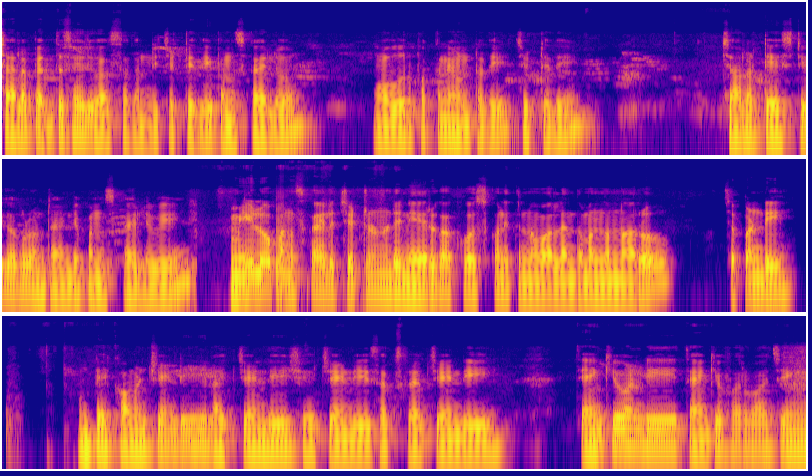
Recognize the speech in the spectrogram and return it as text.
చాలా పెద్ద సైజు కాస్తుందండి చెట్టు ఇది పనసకాయలు. మా ఊరు పక్కనే ఉంటుంది చెట్టు ఇది చాలా టేస్టీగా కూడా ఉంటాయండి పనసకాయలు ఇవి. మీలో పనసకాయలు చెట్టు నుండి నేరుగా కోసుకొని తిన్న వాళ్ళు ఎంతమంది ఉన్నారు? చెప్పండి. ఉంటే కామెంట్ చేయండి లైక్ చేయండి షేర్ చేయండి సబ్స్క్రైబ్ చేయండి. థ్యాంక్ యూ అండి. Thank you for watching.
